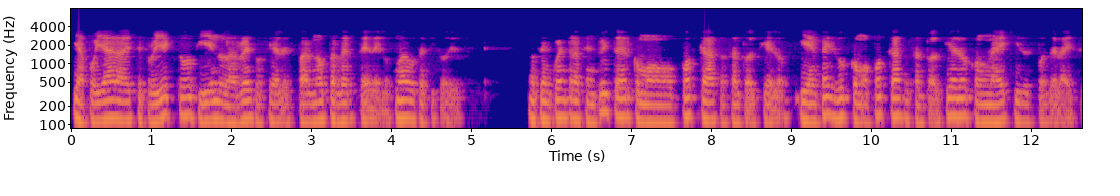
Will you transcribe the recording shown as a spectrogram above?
y apoyar a este proyecto siguiendo las redes sociales para no perderte de los nuevos episodios. Nos encuentras en Twitter como Podcast Asalto al Cielo y en Facebook como Podcast Asalto al Cielo con una X después de la S.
